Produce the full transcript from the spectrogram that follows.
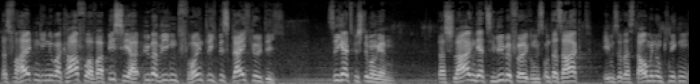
Das Verhalten gegenüber KFOR war bisher überwiegend freundlich bis gleichgültig. Sicherheitsbestimmungen. Das Schlagen der Zivilbevölkerung ist untersagt. Ebenso das Daumen umknicken,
